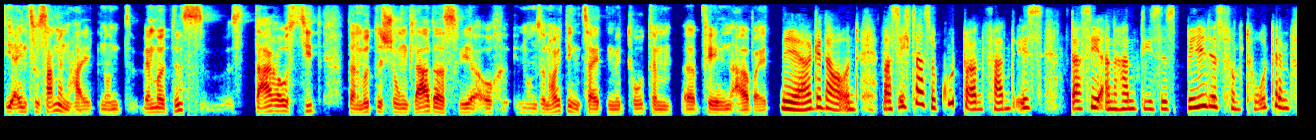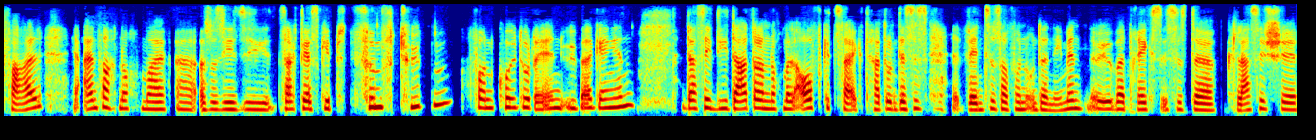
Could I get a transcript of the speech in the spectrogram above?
die einen zusammenhalten. Und wenn man das daraus zieht, dann wird es schon klar, dass wir auch in unseren heutigen Zeiten mit Totempfehlen arbeiten. Ja, genau. Und was ich da so gut dran fand, ist, dass sie anhand dieses Bildes vom Totempfahl ja einfach nochmal, äh, also sie, sie sagt ja, es gibt fünf Typen von kulturellen Übergängen, dass sie die daran nochmal aufgezeigt hat. Und das ist, wenn du es auf ein Unternehmen überträgst, ist es der klassische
